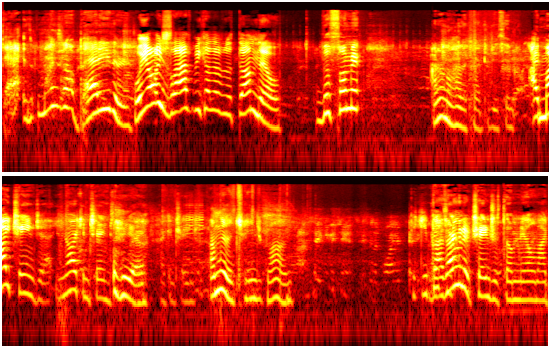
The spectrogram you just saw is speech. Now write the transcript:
that. Mine's not bad either. We always laugh because of the thumbnail. The thumbnail. I don't know how they tried to do thumbnail. I might change that. You know, I can change. That, Yeah. right? I can change it. I'm gonna change mine. Picky Guys. I'm gonna change the thumbnail on my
